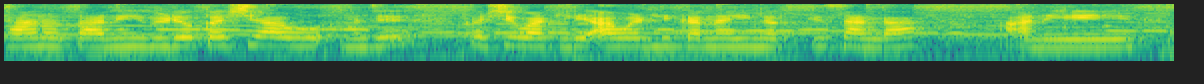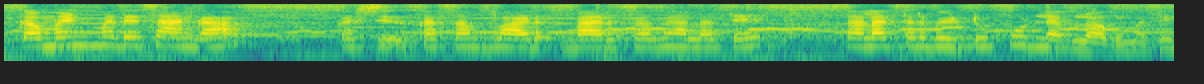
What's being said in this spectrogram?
छान होता. आणि व्हिडिओ कशी आव म्हणजे कशी वाटली? आवडली का नाही नक्की सांगा. आणि कमेंटमध्ये सांगा कशी कसा बार बारसा झाला ते. चला तर भेटू पुढल्या ब्लॉगमध्ये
